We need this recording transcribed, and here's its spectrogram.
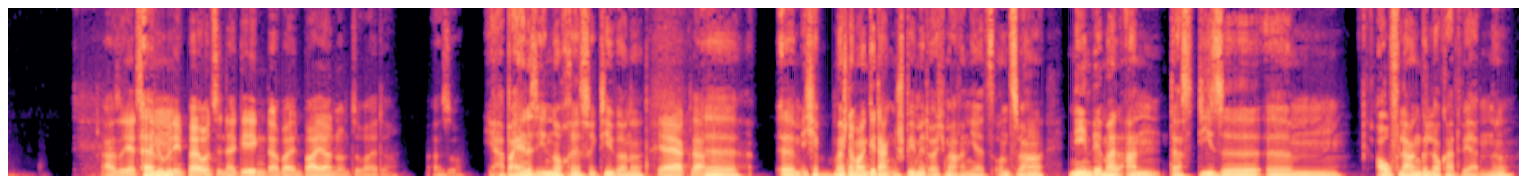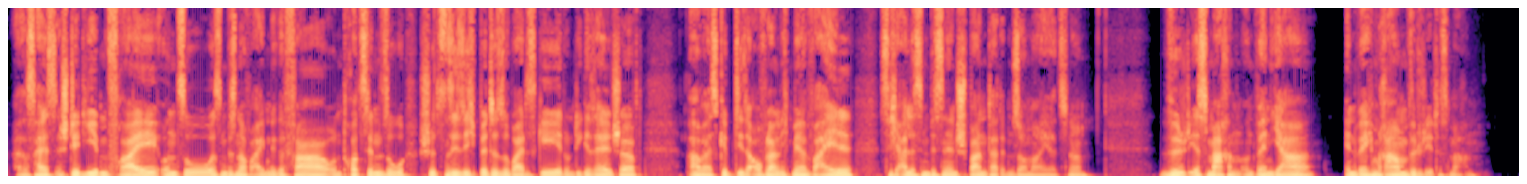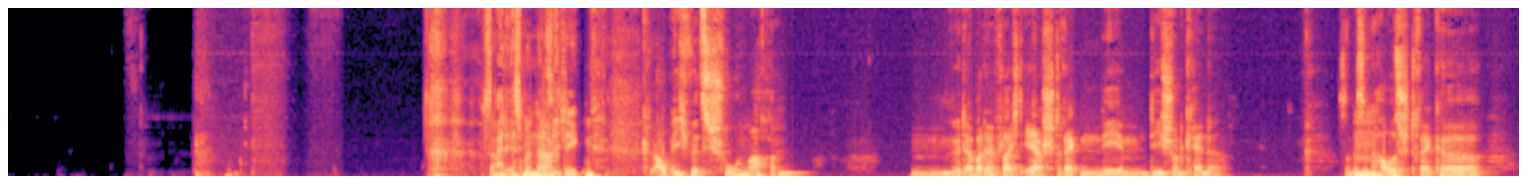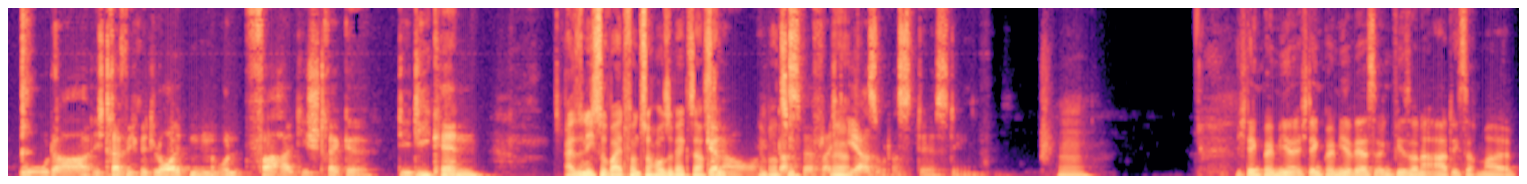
Also jetzt nicht Ähm, unbedingt bei uns in der Gegend, aber in Bayern und so weiter. Also Ja, Bayern ist eh noch restriktiver, ne? ja, ja klar. Äh, ähm, ich hab, möchte noch mal ein Gedankenspiel mit euch machen jetzt. Und zwar nehmen wir mal an, dass diese ähm, Auflagen gelockert werden. Ne? Also das heißt, es steht jedem frei und so, ist ein bisschen auf eigene Gefahr und trotzdem so schützen Sie sich bitte, soweit es geht und die Gesellschaft. Aber es gibt diese Auflagen nicht mehr, weil sich alles ein bisschen entspannt hat im Sommer jetzt. Ne? Würdet ihr es machen? Und wenn ja, in welchem Rahmen würdet ihr das machen? Muss alle erstmal Also ich- nachdenken. glaube, ich würde es schon machen, Würde aber dann vielleicht eher Strecken nehmen, die ich schon kenne. So ein bisschen Mhm. Hausstrecke oder ich treffe mich mit Leuten und fahre halt die Strecke, die die kennen. Also nicht so weit von zu Hause weg, sagst Genau, du. Prinzip. das wäre vielleicht ja. eher so das, das Ding. Hm. Ich denke bei mir, ich denke bei mir wäre es irgendwie so eine Art, ich sag mal,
